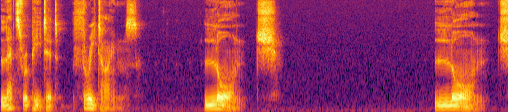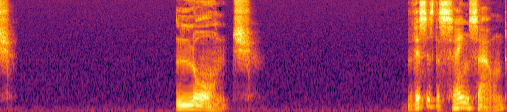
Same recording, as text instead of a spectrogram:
Let's repeat it three times. Launch. Launch. Launch. This is the same sound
